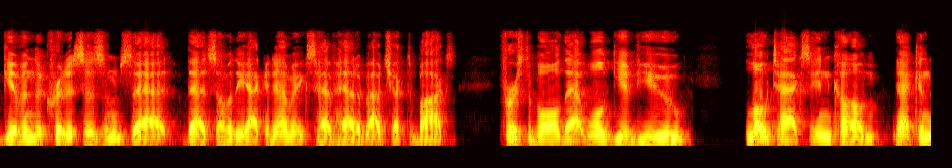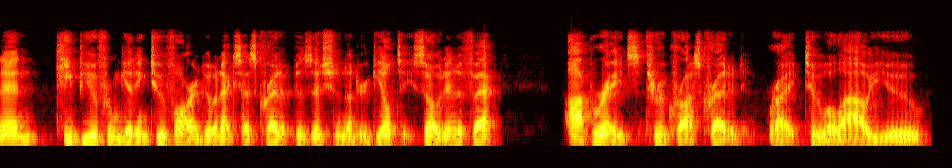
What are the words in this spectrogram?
given the criticisms that that some of the academics have had about check the box. First of all, that will give you low tax income that can then keep you from getting too far into an excess credit position under GILTI. So it in effect operates through cross crediting, right, to allow you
